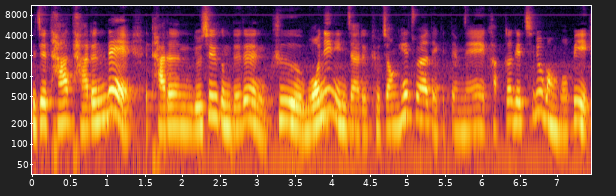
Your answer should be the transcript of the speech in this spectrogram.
이제 다 다른데 다른 요실금들은 그 원인 인자를 교정해줘야 되기 때문에 각각의 치료 방법이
